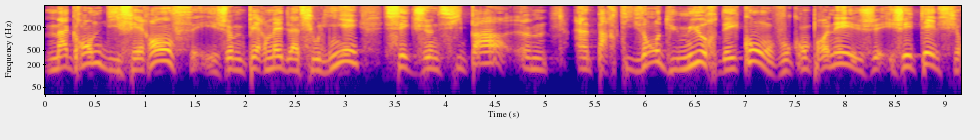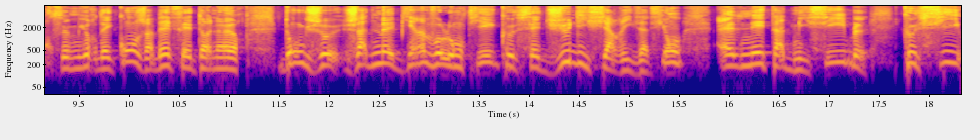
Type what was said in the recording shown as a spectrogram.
Ma grande différence, et je me permets de la souligner, c'est que je ne suis pas euh, un partisan du mur des cons. Vous comprenez? J'étais sur ce mur des cons, j'avais cet honneur. Donc j'admets bien volontiers que cette judiciarisation, elle n'est admissible que si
